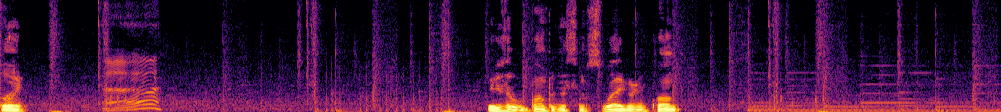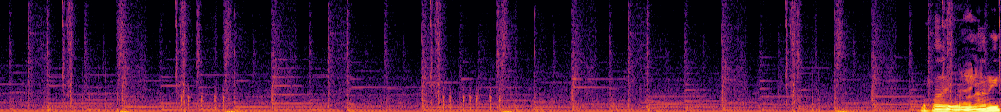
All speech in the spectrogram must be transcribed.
Boy, あ a bump into some swaggering punk. I thought he was nutty.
